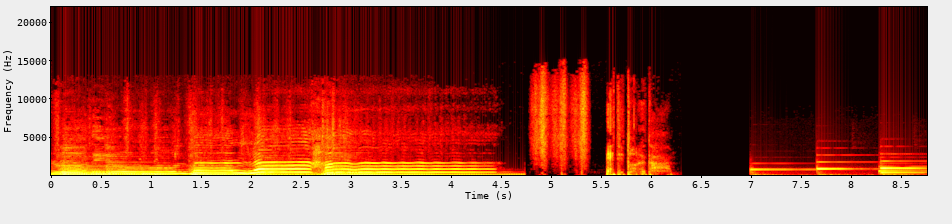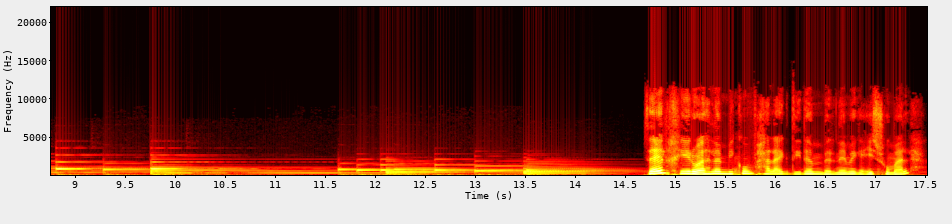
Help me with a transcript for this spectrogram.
راديو الملاحة. اديتور دعم مساء الخير واهلا بيكم في حلقة جديدة من برنامج عيش وملح.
